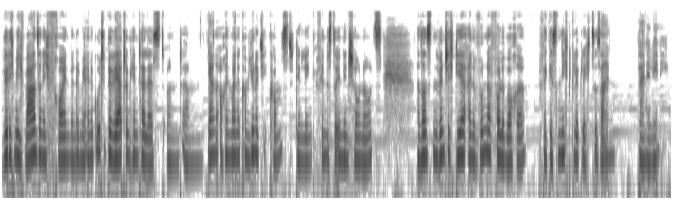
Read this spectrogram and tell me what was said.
würde ich mich wahnsinnig freuen, wenn du mir eine gute Bewertung hinterlässt und ähm, gerne auch in meine Community kommst. Den Link findest du in den Show Notes. Ansonsten wünsche ich dir eine wundervolle Woche. Vergiss nicht glücklich zu sein. Deine Leni.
